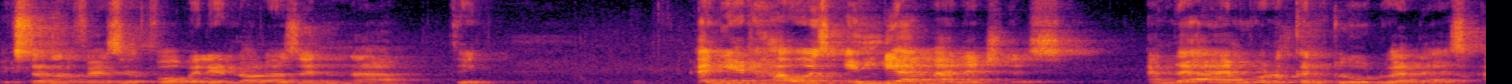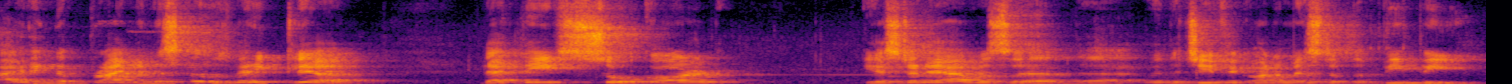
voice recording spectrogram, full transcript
External Affairs, $4 billion in, uh, thing. And yet, how has India managed this? And there I am going to conclude with this. I think the Prime Minister was very clear that the so-called, yesterday I was uh, the, with the chief economist of the BP,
